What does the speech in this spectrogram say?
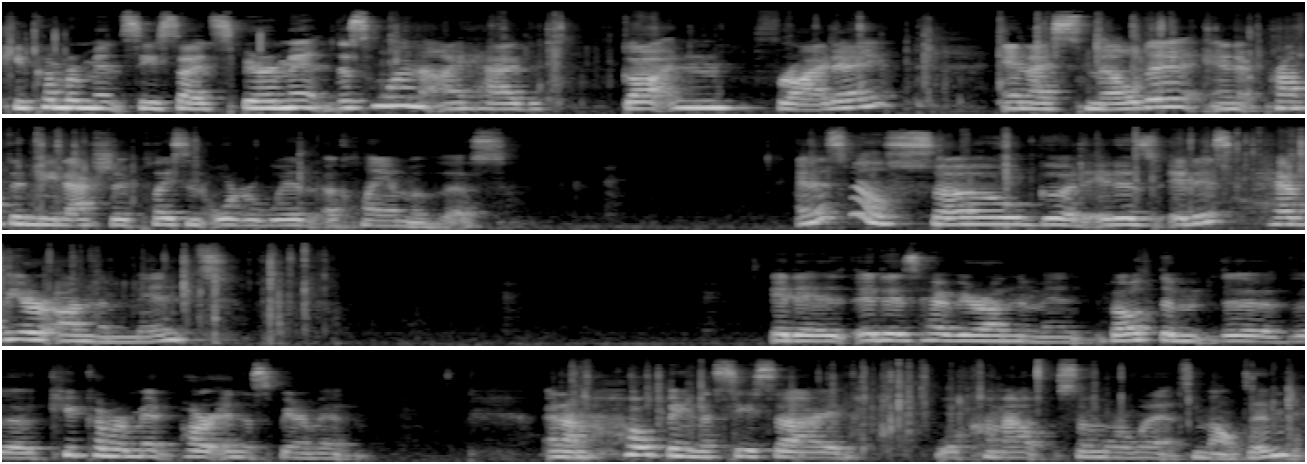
Cucumber Mint Seaside Spearmint. This one I had gotten Friday and I smelled it and it prompted me to actually place an order with a clam of this. And it smells so good. It is it is heavier on the mint. It is it is heavier on the mint. Both the the, the cucumber mint part and the spearmint. And I'm hoping the seaside will come out some more when it's melted.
